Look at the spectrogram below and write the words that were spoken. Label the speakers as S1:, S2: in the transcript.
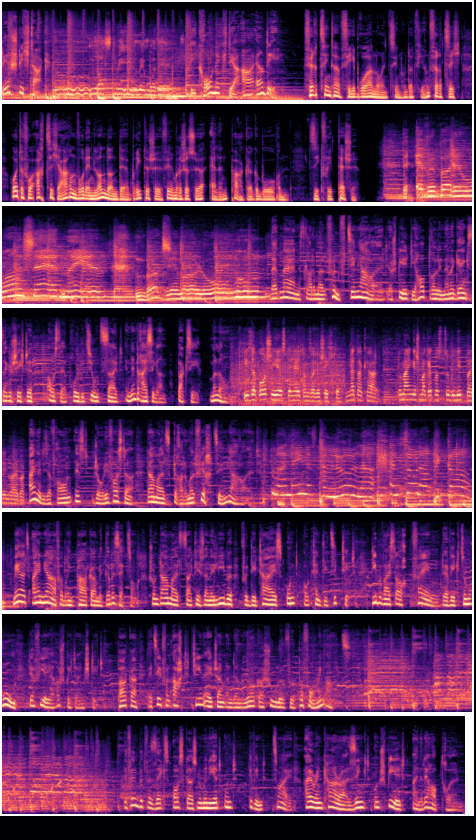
S1: Der Stichtag. Die Chronik der ARD.
S2: 14. Februar 1944. Heute vor 80 Jahren wurde in London der britische Filmregisseur Alan Parker geboren. Siegfried Tesche. Everybody wants that man,
S3: but Jim alone. That Man ist gerade mal 15 Jahre alt. Er spielt die Hauptrolle in einer Gangstergeschichte aus der Prohibitionszeit in den 30ern. Bugsy Malone.
S4: Dieser Bursche hier ist der Held unserer Geschichte. Netter Kerl. Für meinen Geschmack etwas zu beliebt bei den Weibern.
S3: Eine dieser Frauen ist Jodie Foster, damals gerade mal 14 Jahre alt. Mehr als ein Jahr verbringt Parker mit der Besetzung. Schon damals zeigt sich seine Liebe für Details und Authentizität. Die beweist auch Fame, der Weg zum Ruhm, der vier Jahre später entsteht. Parker erzählt von acht Teenagern an der New Yorker Schule für Performing Arts. Der Film wird für sechs Oscars nominiert und gewinnt zwei. Irene Cara singt und spielt eine der Hauptrollen.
